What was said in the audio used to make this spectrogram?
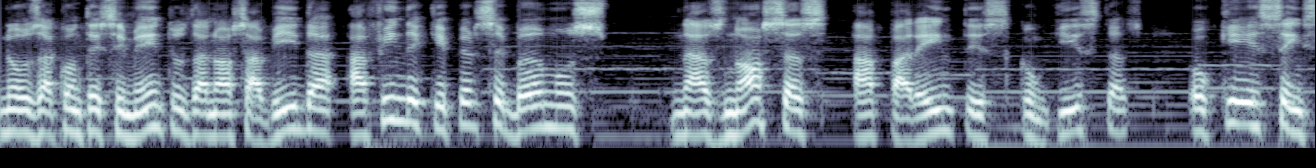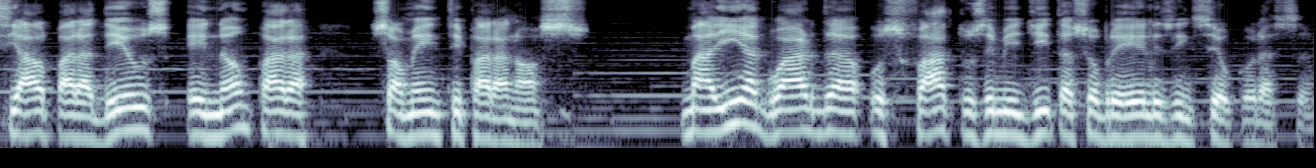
nos acontecimentos da nossa vida, a fim de que percebamos nas nossas aparentes conquistas o que é essencial para Deus e não para somente para nós. Maria guarda os fatos e medita sobre eles em seu coração.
